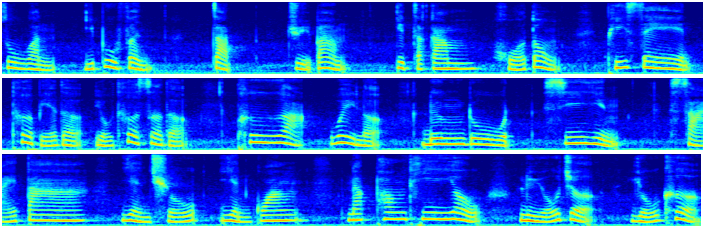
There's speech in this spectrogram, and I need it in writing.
ส่วน一部分จัด举办กิจกรรม活动พิเศษ特别的有特色的เพื่อ为了 ดึงดูดซีหยินสายตาเหยียนเฉียวเหยียนกว้างนักท่องเที่ยวหลิวเจอ游客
